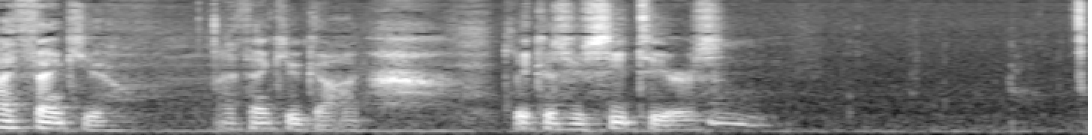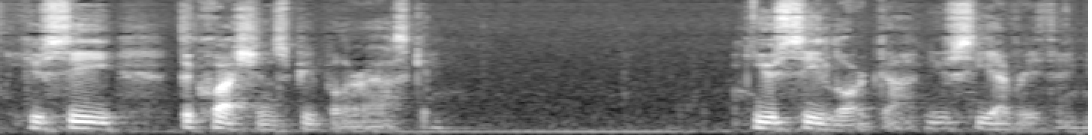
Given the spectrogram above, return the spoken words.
I thank you. I thank you, God, because you see tears. Mm. You see the questions people are asking. You see, Lord God, you see everything.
